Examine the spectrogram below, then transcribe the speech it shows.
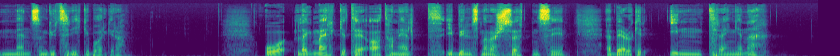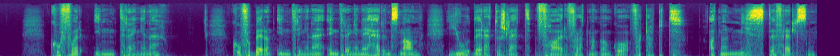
men som Guds rike borgere. Og legg merke til at han helt i begynnelsen av vers 17 sier Jeg ber dere inntrengende. Hvorfor inntrengende? Hvorfor ber han inntrengende, inntrengende i Herrens navn? Jo, det er rett og slett fare for at man kan gå fortapt. At man mister frelsen.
